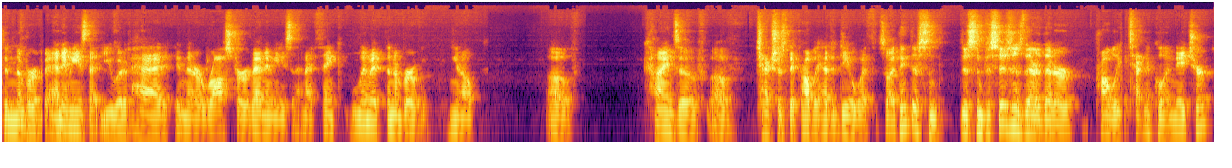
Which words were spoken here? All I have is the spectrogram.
the number of enemies that you would have had in their roster of enemies and i think limit the number of you know of kinds of, of textures they probably had to deal with so i think there's some there's some decisions there that are probably technical in nature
